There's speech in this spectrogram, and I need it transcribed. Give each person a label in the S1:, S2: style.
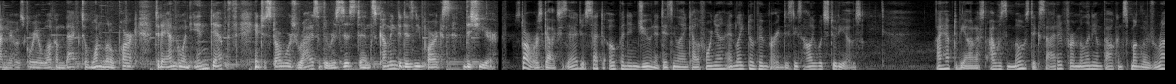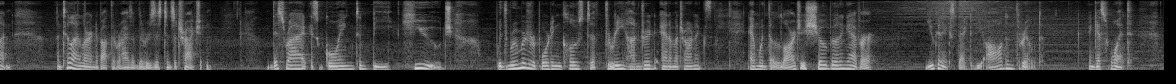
S1: I'm your host, Goryo. Welcome back to One Little Park. Today I'm going in depth into Star Wars Rise of the Resistance coming to Disney parks this year. Star Wars Galaxy's Edge is set to open in June at Disneyland, California, and late November in Disney's Hollywood Studios. I have to be honest, I was most excited for Millennium Falcon Smuggler's Run until I learned about the Rise of the Resistance attraction. This ride is going to be huge, with rumors reporting close to 300 animatronics and with the largest show building ever, you can expect to be awed and thrilled. And guess what?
